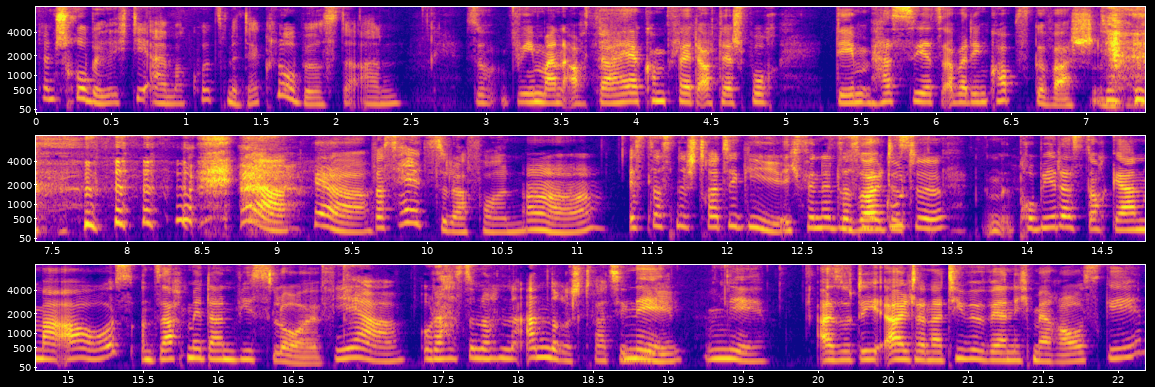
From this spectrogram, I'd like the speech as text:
dann schrubbel ich die einmal kurz mit der Klobürste an. So wie man auch daher kommt, vielleicht auch der Spruch, dem hast du jetzt aber den Kopf gewaschen. Ja. ja. Was hältst du davon? Ah. Ist das eine Strategie? Ich finde, ist du solltest. gute. Probier das doch gern mal aus und sag mir dann, wie es läuft. Ja. Oder hast du noch eine andere Strategie? Nee, nee. Also die Alternative wäre nicht mehr rausgehen.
